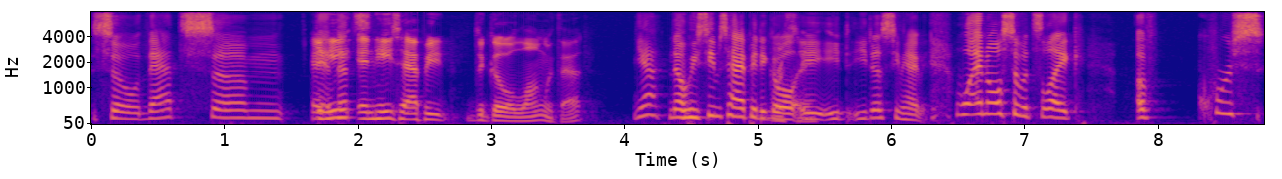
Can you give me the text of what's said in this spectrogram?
so that's um, And yeah, he that's- and he's happy to go along with that. yeah, no, he seems happy to go. He, he he does seem happy. Well, and also it's like, course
